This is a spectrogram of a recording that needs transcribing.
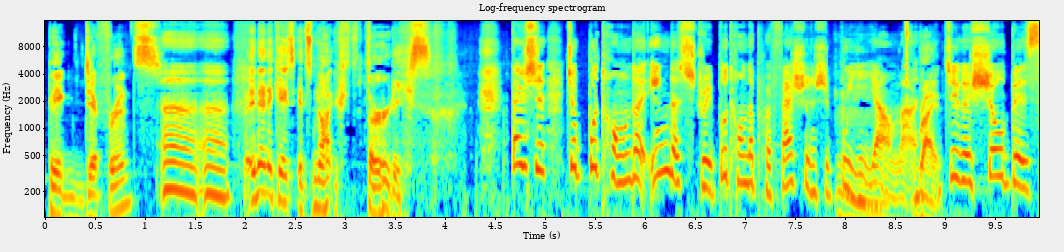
big difference. But in any case, it's not your 30s. 但是就不同的 industry、不同的 profession 是不一样嘛。 right 这个 showbiz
